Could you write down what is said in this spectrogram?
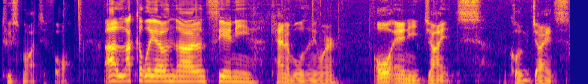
Too smart to fall. Uh, luckily, I don't, uh, I don't see any cannibals anywhere. Or any giants. I call them giants.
